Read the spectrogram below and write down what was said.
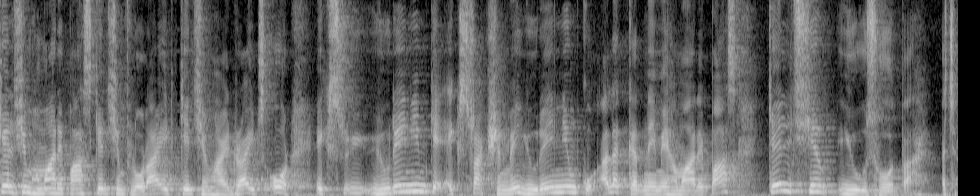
कैल्शियम हमारे पास कैल्शियम फ्लोराइड कैल्शियम हाइड्राइड्स और यूरेनियम के एक्सट्रैक्शन में यूरेनियम को अलग करने में हमारे पास कैल्शियम यूज़ होता है। अच्छा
